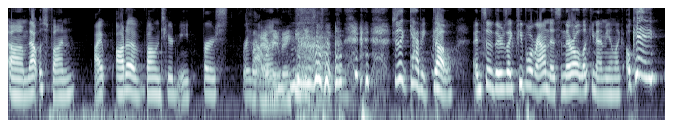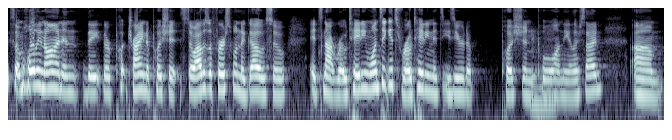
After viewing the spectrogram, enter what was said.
Um, that was fun. I Otta volunteered me first for, For that one. She's like, Gabby, go. And so there's like people around us and they're all looking at me. I'm like, okay. So I'm holding on and they, they're put, trying to push it. So I was the first one to go. So it's not rotating. Once it gets rotating, it's easier to push and pull Mhm. on the other side. Um,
